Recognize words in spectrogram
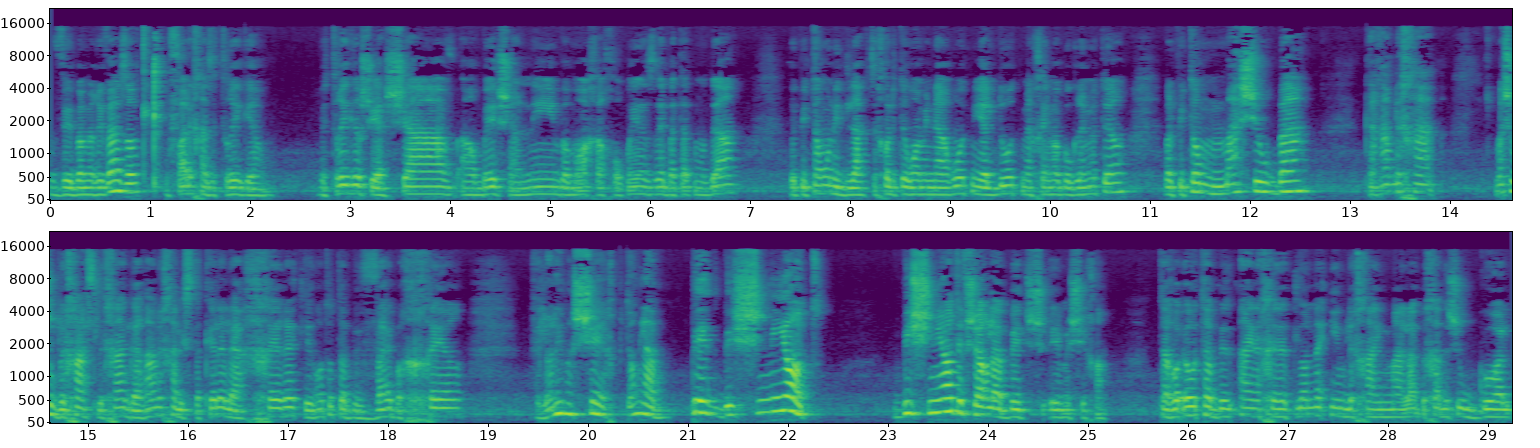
ובמריבה הזאת הופע לך איזה טריגר. וטריגר שישב הרבה שנים במוח האחורי הזה, בתת מודע, ופתאום הוא נדלק. זה יכול להיות אירוע מנערות, מילדות, מהחיים הבוגרים יותר, אבל פתאום משהו בא, גרם לך, משהו בך, סליחה, גרם לך להסתכל עליה אחרת, לראות אותה ב vibe אחר, ולא להימשך, פתאום לאבד בשניות. בשניות אפשר לאבד אה, משיכה. אתה רואה אותה בעין אחרת, לא נעים לך, היא מעלה בך איזשהו גועל.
